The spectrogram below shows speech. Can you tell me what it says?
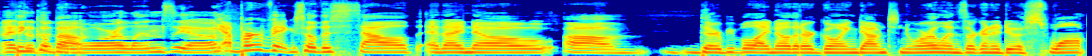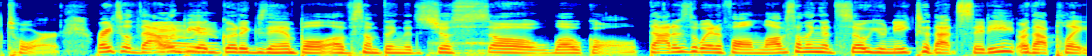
I think about New Orleans. Yeah. yeah, perfect. So the South, and I know um, there are people I know that are going down to New Orleans. They're going to do a swamp tour, right? So that would Oh, be a good example of something that's just so local. That is the way to fall in love. Something that's so unique to that city or that place.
